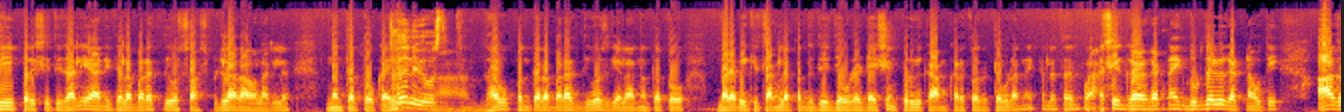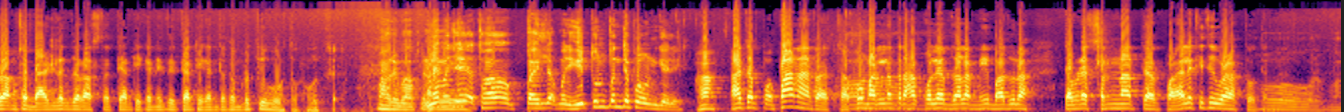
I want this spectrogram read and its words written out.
ती परिस्थिती झाली आणि त्याला बऱ्याच दिवस हॉस्पिटलला राहावं लागलं. नंतर तो काही जाऊ पण त्याला बराच दिवस गेला. नंतर तो बऱ्यापैकी चांगल्या पद्धतीने जेवढं डॅशिंग पूर्वी काम करत होता तेवढा नाही केलं. तर अशी घटना एक दुर्दैवी घटना होती. आज आमचं बॅड लक जर असतं त्या ठिकाणी तर त्या ठिकाणी त्याचा मृत्यू होतो. अरे बापरे. नाही म्हणजे पहिलं म्हणजे इथून पण ते पळून गेले. हा आता पहा ना आता. चाकू मारल्यानंतर हा कोलॅप झाला. मी बाजूला त्यामुळे सन्नाट त्या पळायला किती वेळ लागतो त्याला?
